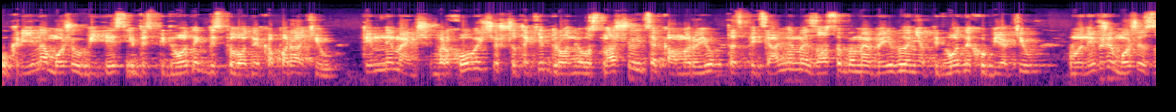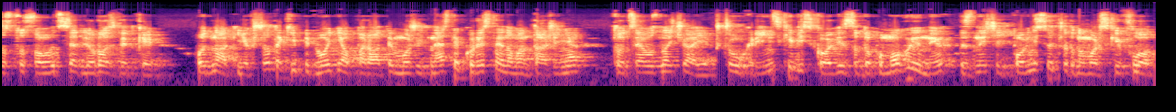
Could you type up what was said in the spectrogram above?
Україна може обійтись і без підводних безпілотних апаратів. Тим не менш, враховуючи, що такі дрони оснащуються камерою та спеціальними засобами виявлення підводних об'єктів, вони вже можуть застосовуватися для розвідки. Однак, якщо такі підводні апарати можуть нести корисне навантаження, то це означає, що українські військові за допомогою них знищать повністю Чорноморський флот.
